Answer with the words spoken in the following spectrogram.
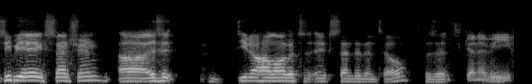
CBA extension. Uh, is it? Do you know how long it's extended until? Is it it's gonna be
